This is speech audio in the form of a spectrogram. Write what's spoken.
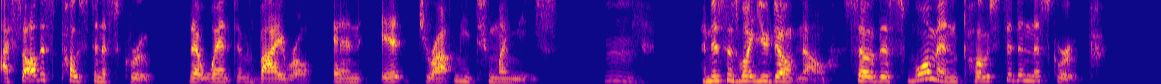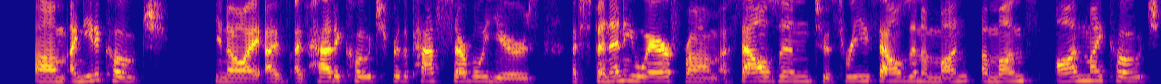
I saw this post in this group that went viral and it dropped me to my knees. Hmm. And this is what you don't know. So this woman posted in this group, um, I need a coach. You know, I, I've I've had a coach for the past several years. I've spent anywhere from a thousand to three thousand a month a month on my coach.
